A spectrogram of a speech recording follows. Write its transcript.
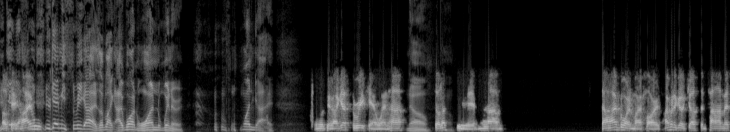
You okay, gave me, I will- you gave me three guys. I'm like, I want one winner, one guy. okay, I guess three can't win, huh? No. So no. let's see. Um, now I'm going in my heart. I'm going to go Justin Thomas.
